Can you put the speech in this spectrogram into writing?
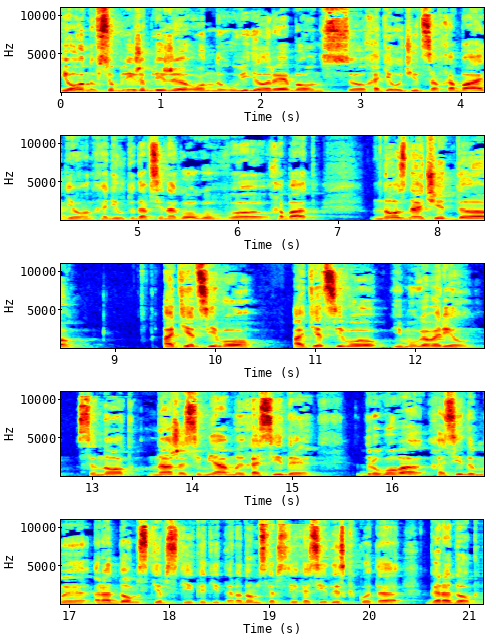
И он все ближе-ближе, он увидел Рэбе, он хотел учиться в Хабаде, он ходил туда в синагогу, в Хабад. Но, значит, э, отец его, отец его ему говорил, сынок, наша семья, мы хасиды, другого хасиды мы родомстерские какие-то, родомстерские хасиды из какой-то городок.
